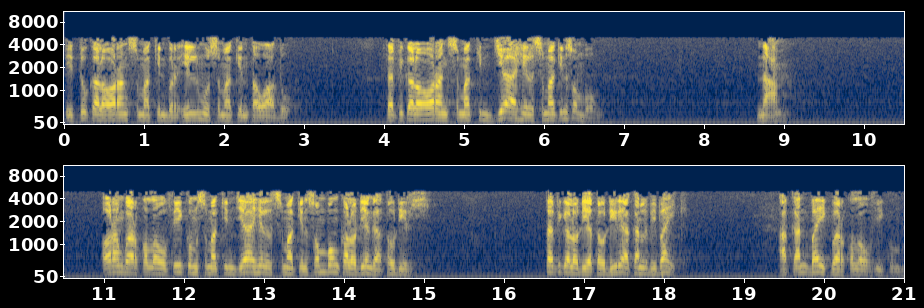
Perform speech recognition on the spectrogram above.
Itu kalau orang semakin berilmu semakin tawadu. Tapi kalau orang semakin jahil semakin sombong. Naam. Orang barakallahu fikum semakin jahil semakin sombong kalau dia nggak tahu diri. Tapi kalau dia tahu diri akan lebih baik. Akan baik barakallahu fikum.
